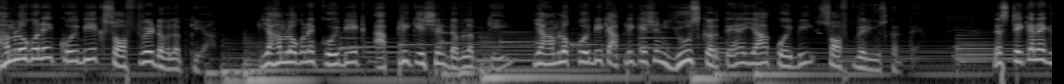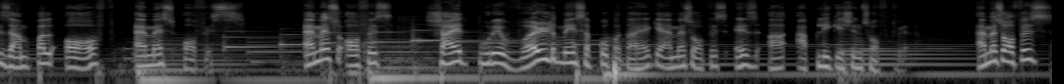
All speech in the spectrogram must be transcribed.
हम लोगों ने कोई भी एक सॉफ्टवेयर डेवलप किया, या हम लोगों ने कोई भी एक एप्लीकेशन डेवलप की, या हम लोग कोई भी एक एप्लीकेशन यूज़ करते हैं, या कोई भी सॉफ्टवेयर यूज़ करते हैं। Let's take an example of M S office M S office शायद पूरे वर्ल्ड में सबको पता है कि M S office is a application software M S office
